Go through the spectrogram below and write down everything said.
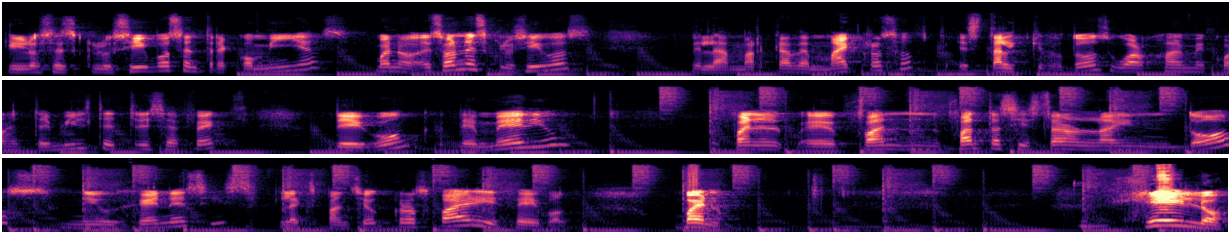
y los exclusivos, entre comillas, bueno, son exclusivos de la marca de Microsoft, Stalker 2, Warhammer 40.000, Tetris Effects, The Gunk, The Medium, Final- eh, Fan- Fantasy Star Online 2, New Genesis, la expansión Crossfire y Fable. Bueno, Halo.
